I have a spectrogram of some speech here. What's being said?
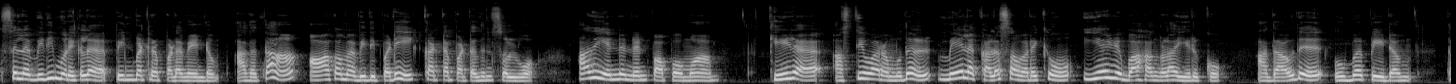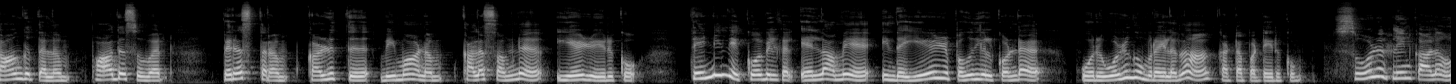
சில விதிமுறைகளை பின்பற்றப்பட வேண்டும். அதைத்தான் ஆகம விதிப்படி கட்டப்பட்டதுன்னு சொல்லுவோம். அது என்னென்னு பார்ப்போமா? கீழே அஸ்திவாரம் முதல் மேலே கலசம் வரைக்கும் ஏழு பாகங்களாக இருக்கும். அதாவது உபபீடம் தாங்குத்தளம் பாதசுவர் பிரஸ்தரம் கழுத்து விமானம் கலசம்னு ஏழு இருக்கும் தென்னிந்திய கோவில்கள் எல்லாமே இந்த ஏழு பகுதிகள் கொண்ட ஒரு ஒழுங்குமுறையில் தான் கட்டப்பட்டிருக்கும். சோழர்களின் காலம்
